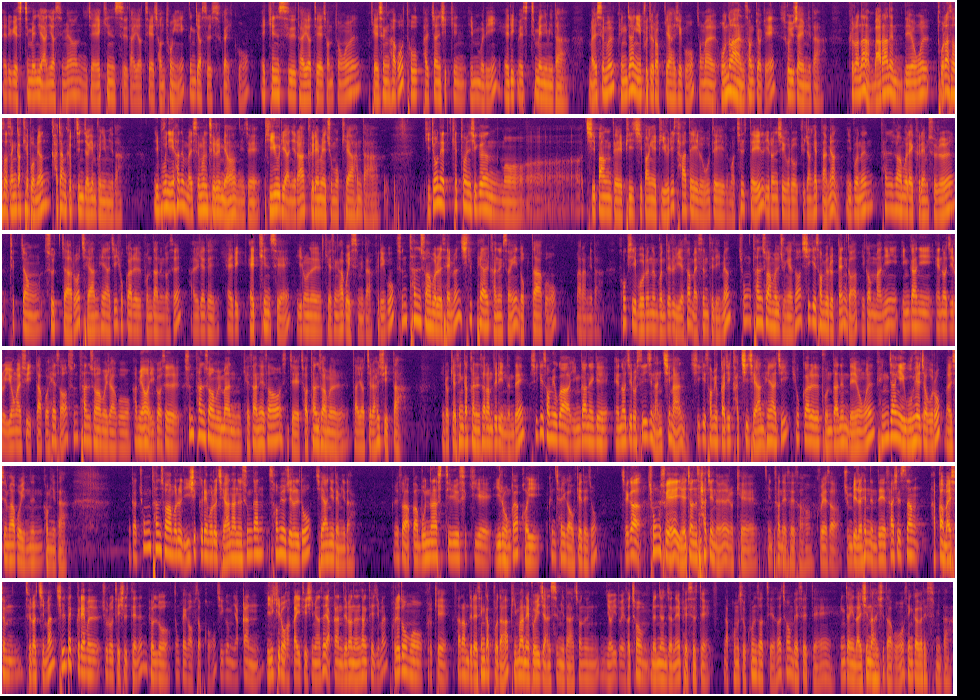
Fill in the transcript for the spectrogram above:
에릭 웨스트맨이 아니었으면 이제 앳킨스 다이어트의 전통이 끊겼을 수가 있고 앳킨스 다이어트의 전통을 계승하고 더욱 발전시킨 인물이 에릭 웨스트맨입니다. 말씀을 굉장히 부드럽게 하시고 정말 온화한 성격의 소유자입니다. 그러나 말하는 내용을 돌아서서 생각해 보면 가장 급진적인 분입니다. 이분이 하는 말씀을 들으면 이제 비율이 아니라 그램에 주목해야 한다. 기존의 케톤식은 뭐 지방 대 비지방의 비율이 4대 1, 5대 1, 뭐 7대 1 이런 식으로 규정했다면 이분은 탄수화물의 그램 수를 특정 숫자로 제한해야지 효과를 본다는 것을 알게 된 에릭 애킨스의 이론을 계승하고 있습니다. 그리고 순탄수화물을 세면 실패할 가능성이 높다고 말합니다. 혹시 모르는 분들을 위해서 말씀드리면 총 탄수화물 중에서 식이섬유를 뺀 것 이것만이 인간이 에너지로 이용할 수 있다고 해서 순탄수화물이라고 하며 이것을 순탄수화물만 계산해서 이제 저탄수화물 다이어트를 할 수 있다. 이렇게 생각하는 사람들이 있는데 식이섬유가 인간에게 에너지로 쓰이진 않지만 식이섬유까지 같이 제한해야지 효과를 본다는 내용을 굉장히 우회적으로 말씀하고 있는 겁니다. 그러니까 총 탄수화물을 20g으로 제한하는 순간 섬유질도 제한이 됩니다. 그래서 아까 모나스티르스키의 이론과 거의 큰 차이가 없게 되죠. 제가 총수의 예전 사진을 이렇게 인터넷에서 구해서 준비를 했는데 사실상 아까 말씀드렸지만 700g을 주로 드실 때는 별로 똥배가 없었고 지금 약간 1kg 가까이 드시면서 약간 늘어난 상태지만 그래도 뭐 그렇게 사람들의 생각보다 비만해 보이지 않습니다. 저는 여의도에서 처음 몇 년 전에 뵀을 때 낙곰수 콘서트에서 처음 뵀을 때 굉장히 날씬하시다고 생각을 했습니다.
